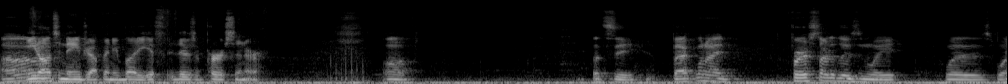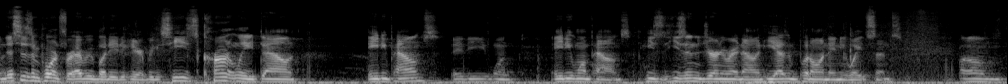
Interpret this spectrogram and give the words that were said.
Um, you don't have to name drop anybody if there's a person or Oh. Let's see. Back when I first started losing weight was what? and this is important for everybody to hear because he's currently down 80 pounds 81. 81 pounds he's he's in the journey right now and he hasn't put on any weight since Um,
